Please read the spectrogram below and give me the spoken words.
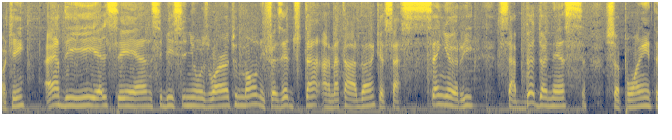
OK? RDI, LCN, CBC News World, tout le monde, il faisait du temps en attendant que sa seigneurie, sa bedonnesse se pointe.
